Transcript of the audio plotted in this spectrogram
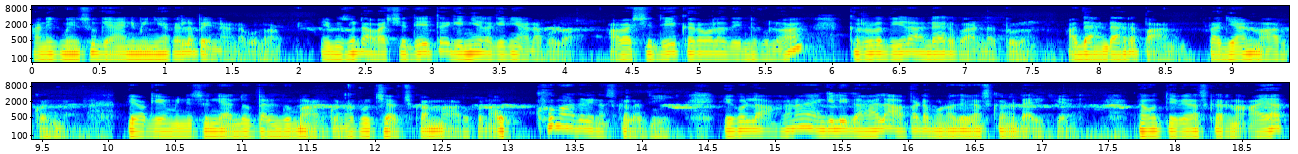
අනික් මිනිස්සු ගෑණි මිනිහා කරලා පෙන්වන්න පුළුවන්. ඒ මිනිස්සුන්ට අවශ්‍ය දෙයට ගෙනියලා ගෙනියන්න පුළුවන්. අවශ්‍ය දේ කරවලා දෙන්න පුළුවන්. කරවලා දීලා අඳුර පාන්නත් පුළුවන්. අද අඳුර පාන. රජයන් මාරු කරනවා. ඒ වගේම මිනිස්සුන්ගේ අඳුර පැළඳුම් මාරු කරනවා. රුචි අරුචිකම් මාරු කරනවා. ඔක්කොම අද වෙනස් කළා තියෙන්නේ. ඒගොල්ලෝ අහනවා ඇඟිලි ගහලා අපට මොනවද වෙනස් කරන්න බැරි කියලා. නමුත් ඒ වෙනස් කරන අයත්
